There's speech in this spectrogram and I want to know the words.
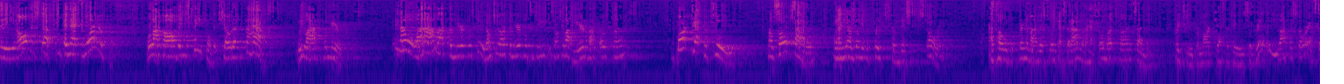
see and all this stuff. And that's wonderful. We're like all these people that showed up at the house. We like the miracles. You know what? I like the miracles too. Don't you like the miracles of Jesus? Don't you like hearing about those things? Mark chapter 2. I'm so excited when I knew I was going to get to preach from this story. I told a friend of mine this week, I said, I'm going to have so much fun Sunday preaching from Mark chapter 2. He said, Really? You like the story? It's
